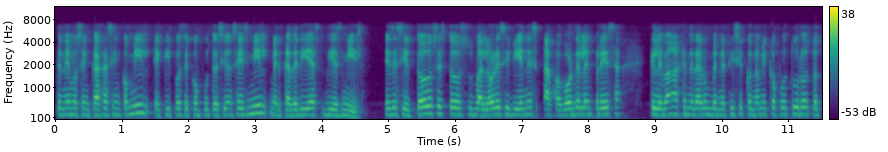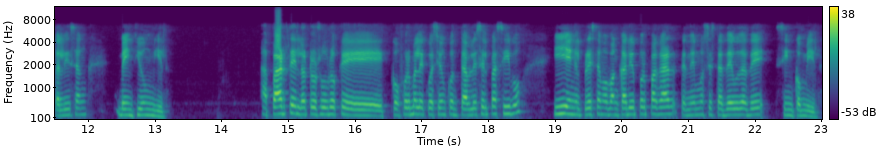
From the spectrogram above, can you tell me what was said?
tenemos en caja 5 mil, equipos de computación 6 mil, mercaderías 10 mil. Es decir, todos estos valores y bienes a favor de la empresa que le van a generar un beneficio económico futuro totalizan 21 mil. Aparte, el otro rubro que conforma la ecuación contable es el pasivo y en el préstamo bancario por pagar tenemos esta deuda de 5 mil.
